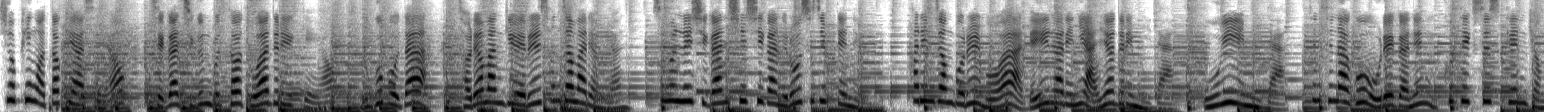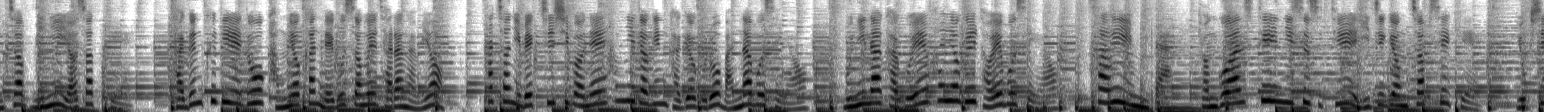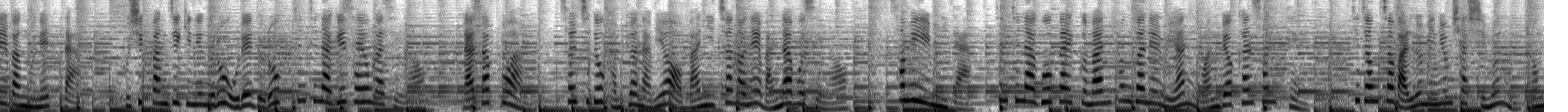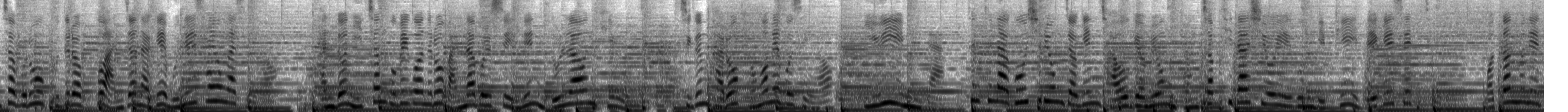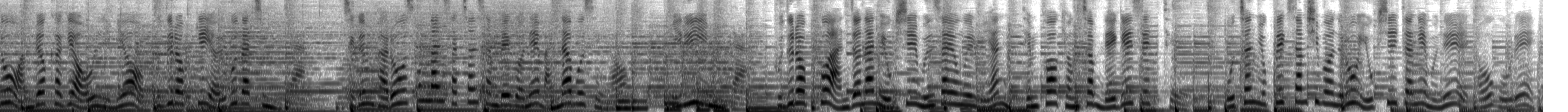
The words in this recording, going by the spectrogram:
쇼핑 어떻게 하세요? 제가 지금부터 도와드릴게요. 누구보다 저렴한 기회를 선점하려면 24시간 실시간으로 수집되는 할인 정보를 모아 내일 할인이 알려드립니다. 5위입니다. 튼튼하고 오래가는 코텍스 스캔 경첩 미니 6개. 작은 크기에도 강력한 내구성을 자랑하며 4,270원의 합리적인 가격으로 만나보세요. 문이나 가구에 활력을 더해보세요. 4위입니다. 견고한 스테인리스 스틸 이지경첩 3개. 욕실 방문했다. 부식 방지 기능으로 오래도록 튼튼하게 사용하세요. 나사 포함. 설치도 간편하며 12,000원에 만나보세요. 3위입니다. 튼튼하고 깔끔한 현관을 위한 완벽한 선택. T정첩 알루미늄 샤시문 경첩으로 부드럽고 안전하게 문을 사용하세요. 단돈 2,900원으로 만나볼 수 있는 놀라운 기회. 지금 바로 경험해보세요. 2위입니다. 튼튼하고 실용적인 좌우겸용 경첩 T-510BP 4개 세트. 어떤 문에도 완벽하게 어울리며 부드럽게 열고 닫힙니다. 지금 바로 34,300원에 만나보세요. 1위입니다. 부드럽고 안전한 욕실 문 사용을 위한 댐퍼 경첩 4개 세트. 5,630원으로 욕실장의 문을 더욱 오래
